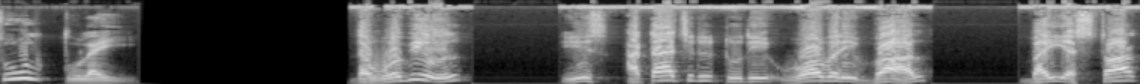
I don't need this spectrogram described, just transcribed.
சூழ்துளை the ovule is attached to the ovary wall by a stalk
